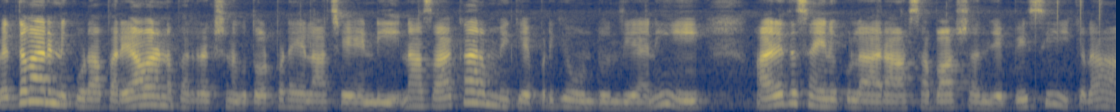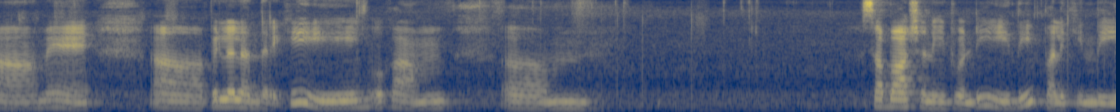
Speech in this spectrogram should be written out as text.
పెద్దవారిని కూడా పర్యావరణ పరిరక్షణకు తోడ్పడేలా చేయండి. నా సహకారం మీకు ఎప్పటికీ ఉంటుంది అని హరిత సైనికులారా సభాష్ అని చెప్పేసి ఇక్కడ ఆమె ఆమె పిల్లలందరికీ ఒక సభాష్ అనేటువంటి ఇది పలికింది.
